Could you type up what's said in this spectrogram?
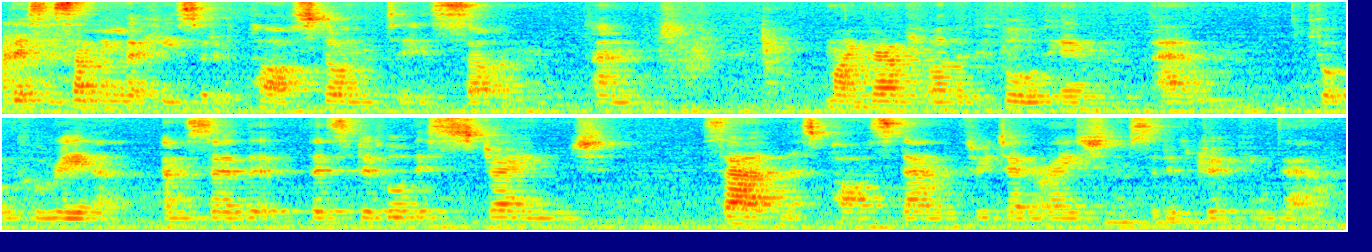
this is something that he sort of passed on to his son, and my grandfather before him um, fought in Korea, and so that there's sort of all this strange sadness passed down through generations, sort of dripping down.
